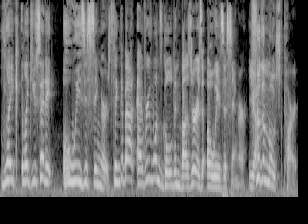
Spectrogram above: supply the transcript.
like like you said it always is singers. Think about everyone's golden buzzer is always a singer Yeah. for the most part.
